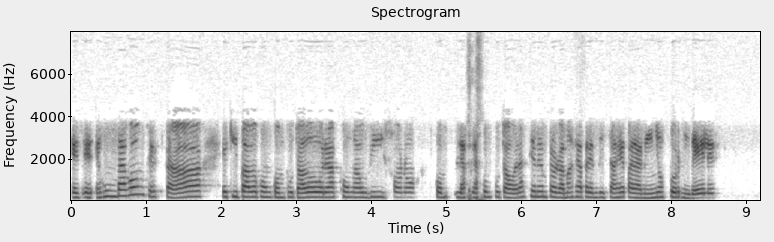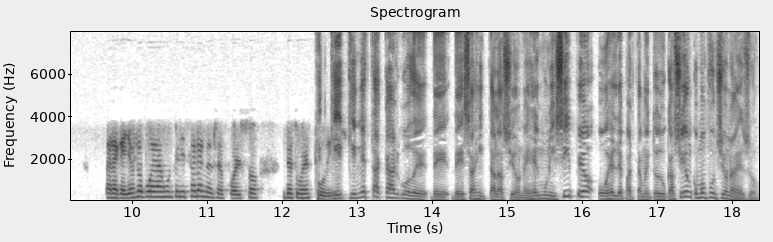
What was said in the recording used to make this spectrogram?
es, es un vagón que está equipado con computadoras, con audífonos, con, las, las computadoras tienen programas de aprendizaje para niños por niveles, para que ellos lo puedan utilizar en el refuerzo de sus estudios. ¿Quién está a cargo de, esas instalaciones? ¿Es el municipio o es el Departamento de Educación? ¿Cómo funciona eso?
